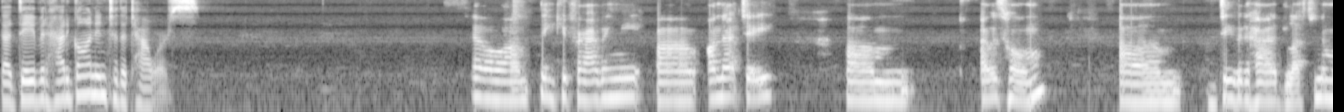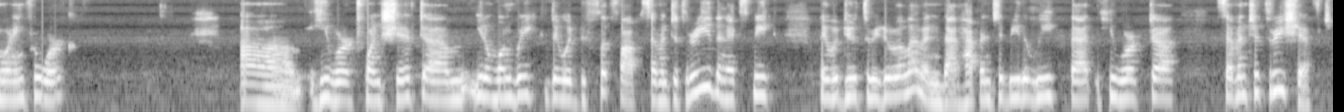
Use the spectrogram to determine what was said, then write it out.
that David had gone into the towers? So, um, thank you for having me. Uh, on that day, um, I was home. Um, David had left in the morning for work. Um, he worked one shift. Um, you know, one week they would flip flop seven to three. The next week they would do three to eleven. That happened to be the week that he worked uh, seven to three shift.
